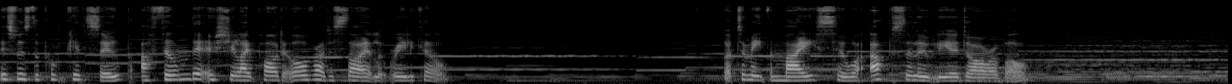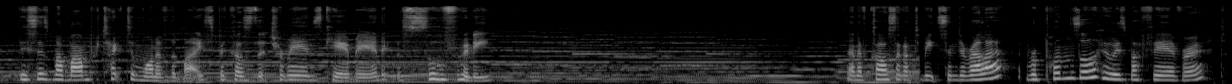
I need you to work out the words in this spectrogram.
This was the pumpkin soup. I filmed it as she like poured it over. I just thought it looked really cool. Got to meet the mice who were absolutely adorable. This is my mum protecting one of the mice because the Tremaines came in. It was so funny. Then, of course, I got to meet Cinderella, Rapunzel, who is my favourite.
